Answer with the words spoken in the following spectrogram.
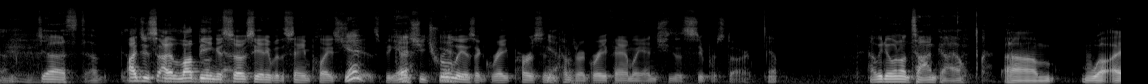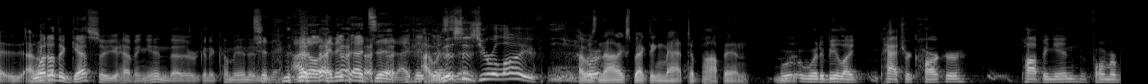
I'm just. I'm, I just I love being that. associated with the same place she Yeah, is because yeah, she truly is a great person, Yeah. comes from a great family, and she's a superstar. Yep. How we doing on time, Kyle? Um, well, I, I don't What know. other guests are you having in that are going to come in and Today, I don't. I think that's it. I think that's this it. is your life? I was Or- not expecting Matt to pop in. or would it be like Patrick Harker popping in, former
